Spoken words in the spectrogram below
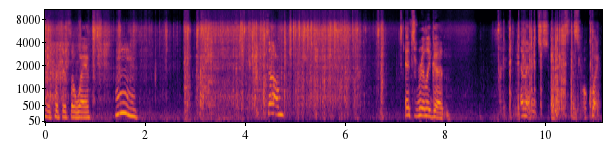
Let me put this away. Mmm. So, it's really good. And let me just fix this real quick.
